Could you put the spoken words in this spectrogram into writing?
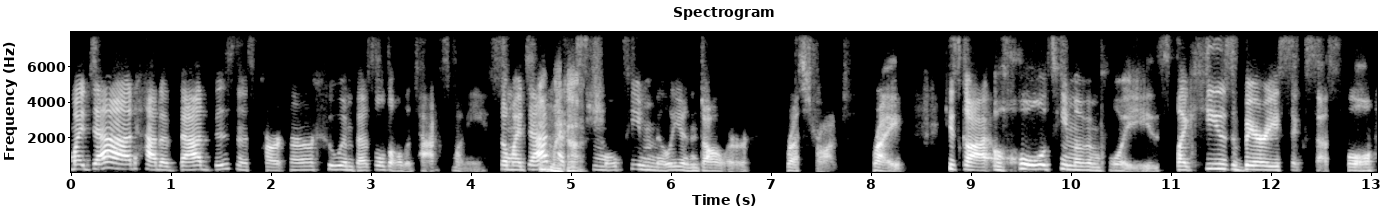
my dad had a bad business partner who embezzled all the tax money. So my dad Oh my had gosh. this multi-million dollar restaurant, right? He's got a whole team of employees. Like he's very successful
